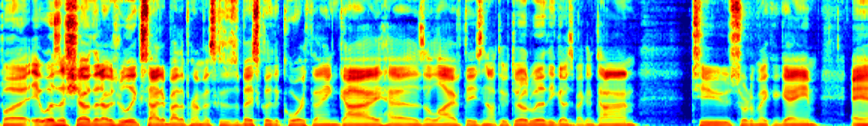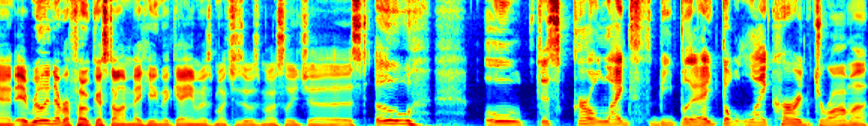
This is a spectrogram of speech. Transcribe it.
but it was a show that I was really excited by the premise because it was basically the core thing. Guy has a life that he's not too thrilled with. He goes back in time to sort of make a game. And it really never focused on making the game as much as it was mostly just, oh, oh, this girl likes me, but I don't like her in drama.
